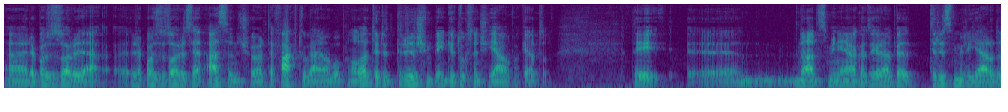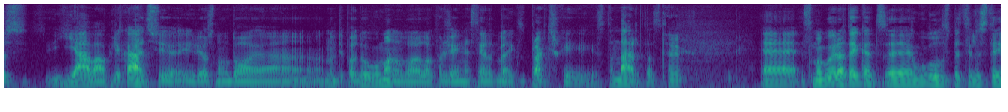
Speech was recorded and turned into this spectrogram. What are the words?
repozitorijuose esančių artefaktų galima buvo panaudoti ir 35 tūkstančiai JAV paketų. Tai e, Natas minėjo, kad tai yra apie 3 milijardus JAV aplikacijų ir jos naudoja, nu, tipo, dauguma naudoja Log4j, nes tai yra beveik praktiškai standartas. Taip. E, smagu yra tai, kad e, Google specialistai,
